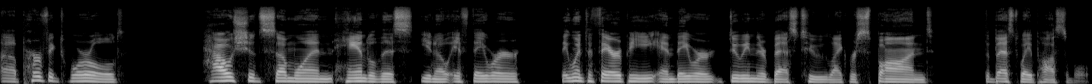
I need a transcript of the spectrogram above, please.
a perfect world, how should someone handle this? You know, if they were they went to therapy and they were doing their best to like respond the best way possible.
